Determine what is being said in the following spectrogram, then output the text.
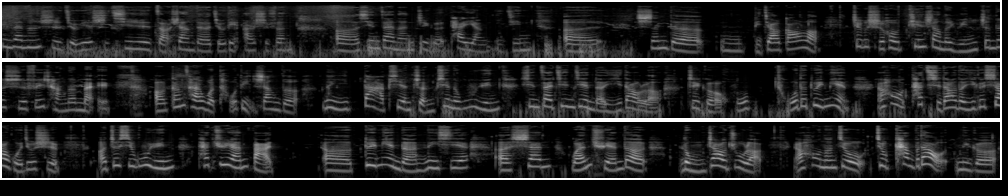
现在呢是九月十七日早上的九点二十分，呃，现在呢这个太阳已经呃升的嗯比较高了，这个时候天上的云真的是非常的美，呃，刚才我头顶上的那一大片整片的乌云，现在渐渐的移到了这个湖湖的对面，然后它起到的一个效果就是，呃，这些乌云它居然把。呃，对面的那些呃山完全的笼罩住了，然后呢，就就看不到那个。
